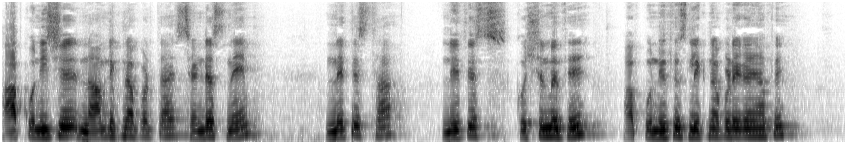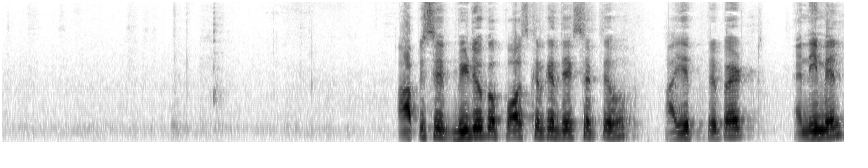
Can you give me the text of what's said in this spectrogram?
आपको नीचे नाम लिखना पड़ता है सेंडर्स नेम नीतिश था। नीतिश क्वेश्चन में थे। आपको नीतिश लिखना पड़ेगा यहाँ पे। आप इसे वीडियो को पॉज करके देख सकते हो। I have prepared an email.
